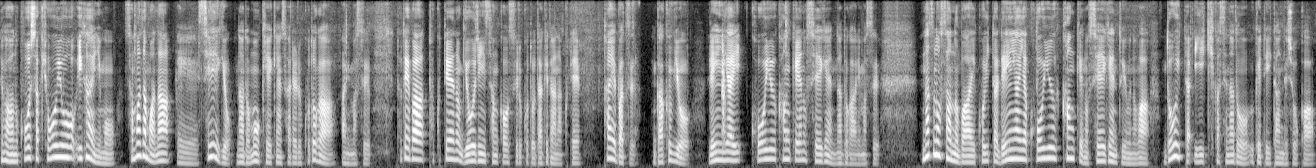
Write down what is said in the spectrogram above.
では、あの、こうした教養以外にも、様々な、えー制御なども経験されることがあります。例えば、特定の行事に参加をすることだけではなくて、体罰、学業、恋愛、交友関係の制限などがあります。夏野さんの場合、こういった恋愛や交友関係の制限というのは、どういった言い聞かせなどを受けていたんでしょうか？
